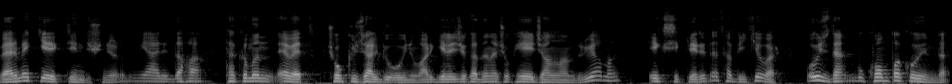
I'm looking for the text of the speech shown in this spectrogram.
vermek gerektiğini düşünüyorum. Yani daha takımın evet çok güzel bir oyunu var. Gelecek adına çok heyecanlandırıyor ama eksikleri de tabii ki var. O yüzden bu kompak oyunda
